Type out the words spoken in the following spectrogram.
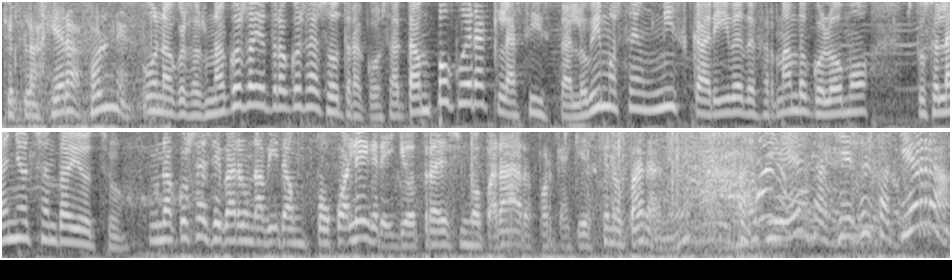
que plagiar a Follner. Una cosa es una cosa y otra cosa es otra cosa. Tampoco era clasista. Lo vimos en Miss Caribe de Fernando Colomo. Esto es el año 88. Una cosa es llevar una vida un poco alegre y otra es no parar, porque aquí es que no paran, ¿eh? Así es, así es esta tierra.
